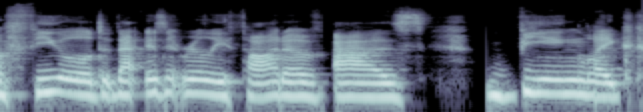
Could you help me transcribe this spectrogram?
a field that isn't really thought of as being like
